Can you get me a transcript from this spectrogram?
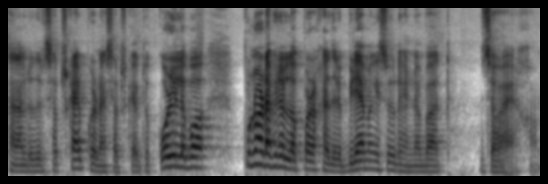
চেনেলটো যদি ছাবস্ক্ৰাইব কৰা নাই ছাবস্ক্ৰাইবটো কৰি ল'ব। পুনৰ এটা ভিডিঅ' লগ পোৱাৰ আশা যদি বিদায় মাগিছোঁ। ধন্যবাদ। জয় অসম।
